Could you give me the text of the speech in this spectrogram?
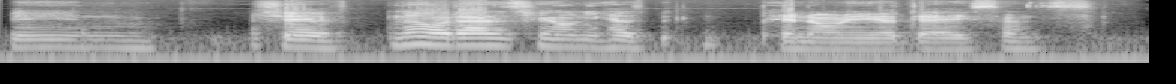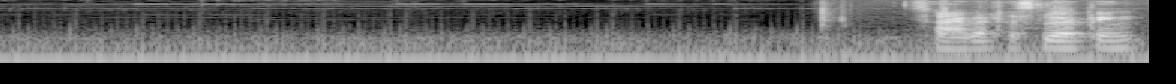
been actually no, it actually only has been only a day since. Sorry about the slurping.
